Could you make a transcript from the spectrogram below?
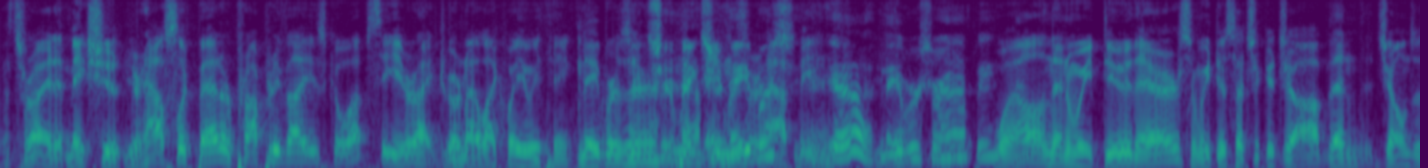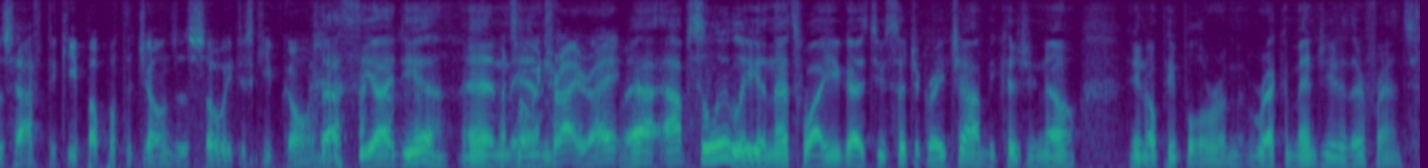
That's right. It makes you, your house look better. Property values go up. See, you're right, Jordan. I like what we think. Neighbors are Makes your, makes your Neighbors are neighbors happy. Yeah, neighbors are happy. Well, and then we do theirs, and we do such a good job. Then the Joneses have to keep up with the Joneses, so we just keep going. That's the idea, and That's what we try, right? Yeah, absolutely, and that's why you guys do such a great job because you know, you know, people will rem- recommend you to their friends.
